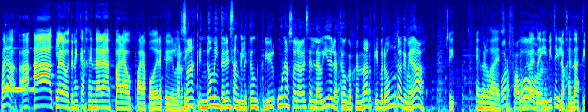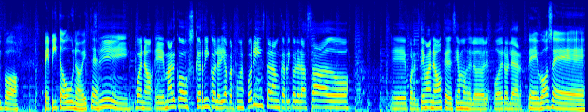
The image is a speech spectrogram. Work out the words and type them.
Pará. Ah, ah, claro, que tenés que agendar a- para, para poder escribirle. Personas que no me interesan, que les tengo que escribir una sola vez en la vida y las tengo que agendar. Qué bronca que me da. Sí, es verdad eso. Por Es favor. verdad eso. Y viste, y lo agendás tipo Pepito 1, ¿viste? Sí. Bueno, eh, Marcos, qué rico olería perfumes por Instagram, qué rico olor asado. Eh, por el tema, ¿no? Que decíamos de lo de poder oler. Eh, vos, eh,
